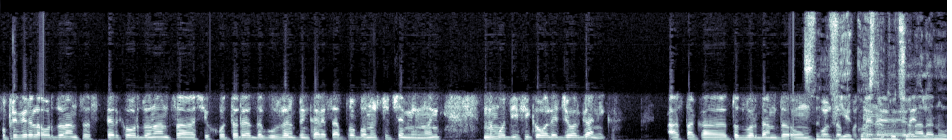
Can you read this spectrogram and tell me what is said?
cu privire la ordonanță. Sper că ordonanța și hotărârea de guvern prin care se aprobă nu știu ce minuni nu modifică o lege organică. Asta că tot vorbeam de un Să post fie de constituțională, nu.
